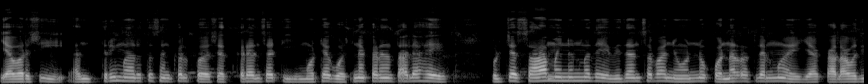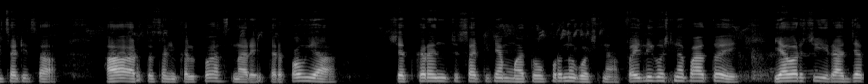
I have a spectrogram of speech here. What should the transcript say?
यावर्षी अंतरिम अर्थसंकल्प शेतकऱ्यांसाठी मोठ्या घोषणा करण्यात आल्या आहेत. पुढच्या सहा महिन्यांमध्ये विधानसभा निवडणूक होणार असल्यामुळे या कालावधीसाठीचा हा अर्थसंकल्प असणार आहे. तर पाहूया. शेतकऱ्यांसाठीच्या महत्त्वपूर्ण घोषणा. पहिली घोषणा पाहतोय. यावर्षी राज्यात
